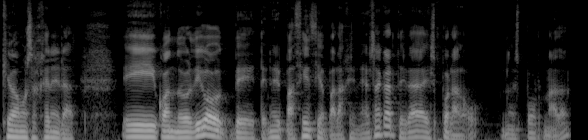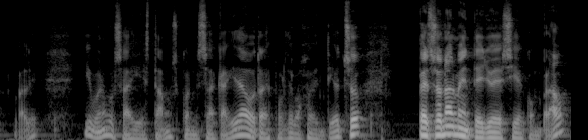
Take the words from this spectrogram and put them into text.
que vamos a generar. Y cuando os digo de tener paciencia para generar esa cartera es por algo, no es por nada, ¿vale? Y bueno, pues ahí estamos con esa caída, otra vez por debajo de 28. Personalmente yo sí he comprado.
